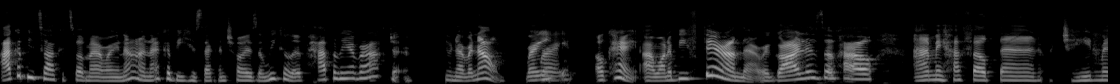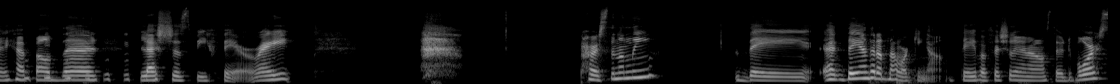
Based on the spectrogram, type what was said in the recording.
I could be talking to a man right now, and that could be his second choice, and we could live happily ever after. You never know, right? Right. Okay, I want to be fair on that, regardless of how I may have felt then, or Jade may have felt then. Let's just be fair, right? Personally, they and they ended up not working out. They've officially announced their divorce.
